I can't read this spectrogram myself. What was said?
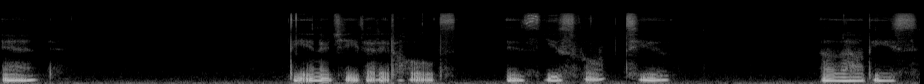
and the energy that it holds is useful to allow these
